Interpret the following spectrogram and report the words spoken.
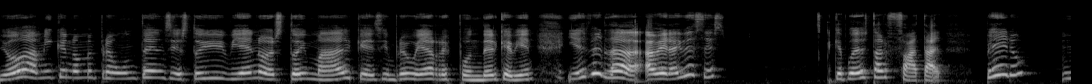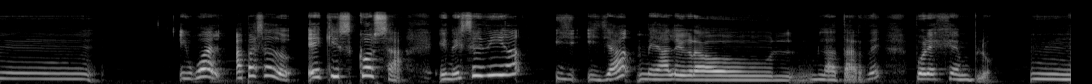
yo a mí que no me pregunten si estoy bien o estoy mal, que siempre voy a responder que bien. Y es verdad, a ver, hay veces que puedo estar fatal, pero mmm, igual ha pasado X cosa en ese día y, y, ya me ha alegrado la tarde. Por ejemplo, mmm,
